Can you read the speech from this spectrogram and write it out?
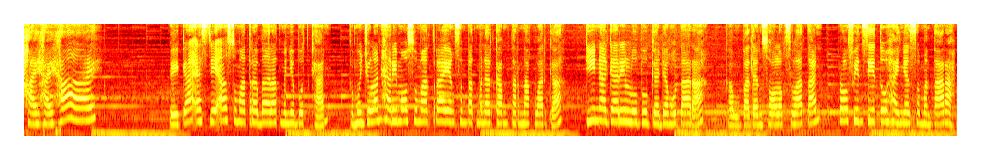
Hai hai hai. BKSDA Sumatera Barat menyebutkan kemunculan harimau Sumatera yang sempat menerkam ternak warga di Nagari Lubuk Gadang Utara, Kabupaten Solok Selatan, provinsi itu hanya sementara.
